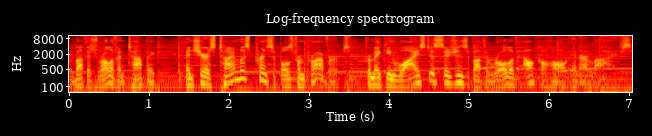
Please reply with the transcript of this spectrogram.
about this relevant topic and shares timeless principles from Proverbs for making wise decisions about the role of alcohol in our lives.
